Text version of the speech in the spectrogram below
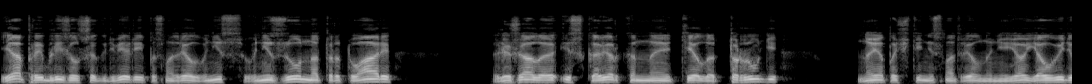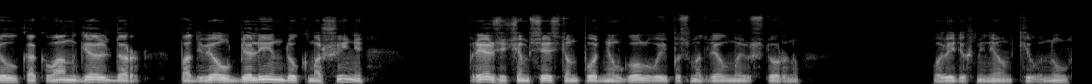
Я приблизился к двери и посмотрел вниз. Внизу, на тротуаре, лежало исковерканное тело Труди, но я почти не смотрел на нее. Я увидел, как Ван Гельдер подвел Белинду к машине. Прежде чем сесть, он поднял голову и посмотрел в мою сторону. Увидев меня, он кивнул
